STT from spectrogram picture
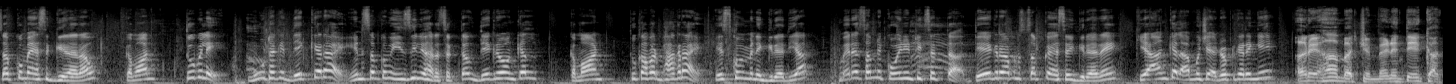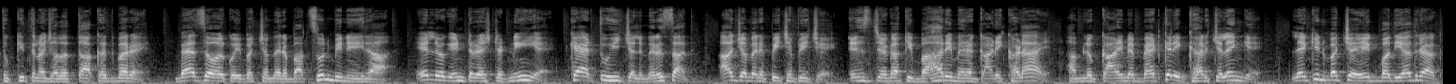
सबको मैं ऐसे गिरा रहा हूँ। कमान तू भी ले। मुँह उठा के देख के रहा है? इन सबको मैं इजीली हरा सकता हूँ। देख रहे हो अंकल? कमान तू कहाँ पर भाग रहा है? इसको भी मैंने गिरा दिया। मेरे सामने कोई नहीं टिक सकता। देख रहा अपन सबको ऐसे ही गिरा रहे क्या अंकल आप मुझे अडोप्ट करेंगे? अरे हाँ बच्चे मैंने देखा तू कितना ज़्यादा ताकतवर है। वैसे और कोई बच्चा मेरे बात सुन भी नहीं रहा। ये लोग इंटरेस्टेड नहीं है। खैर तू ही चल मेरे साथ। आजा मेरे पीछे पीछे इस जगह की बाहर ही मेरा गाड़ी खड़ा है। हम लोग गाड़ी में बैठ कर ही घर चलेंगे। लेकिन बच्चा एक बात याद रख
